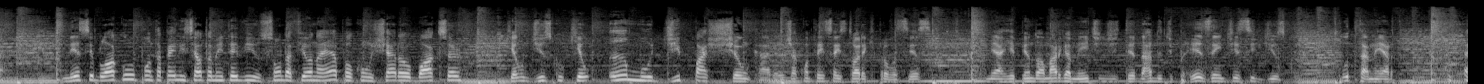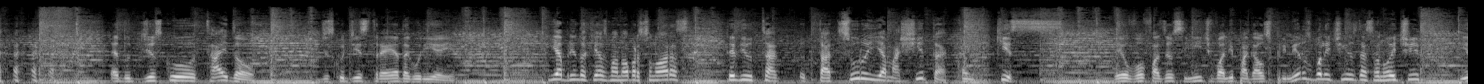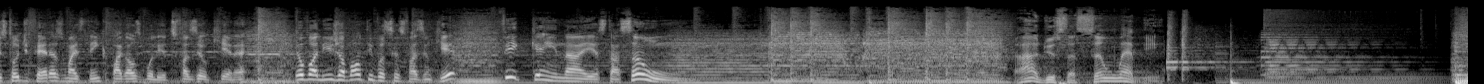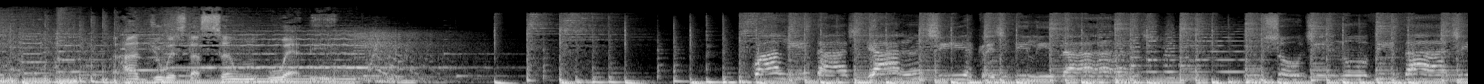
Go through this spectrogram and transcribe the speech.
Nesse bloco, o pontapé inicial também teve o som da Fiona Apple com Shadow Boxer, que é um disco que eu amo de paixão, cara. Eu já contei essa história aqui pra vocês. Me arrependo amargamente de ter dado de presente esse disco. Puta merda. é do disco Tidal, disco de estreia da guria aí. E abrindo aqui as manobras sonoras, teve o, Ta o Tatsuro Yamashita com Kiss. Eu vou fazer o seguinte, vou ali pagar os primeiros boletinhos dessa noite. E estou de férias, mas tem que pagar os boletos. Fazer o quê, né? Eu vou ali, já volto e vocês fazem o quê? Fiquem na estação. Rádio Estação Web. Rádio Estação Web. Qualidade, garantia, credibilidade. Um show de novidades.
